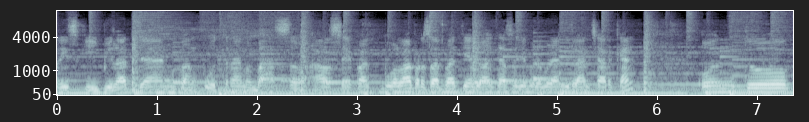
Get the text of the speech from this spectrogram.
Rizky Bilar dan Bang Putra membahas soal sepak bola persahabat ya doakan saja mudah-mudahan dilancarkan untuk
